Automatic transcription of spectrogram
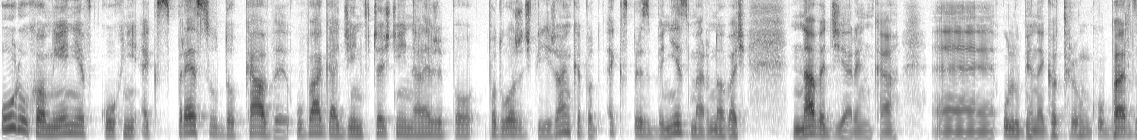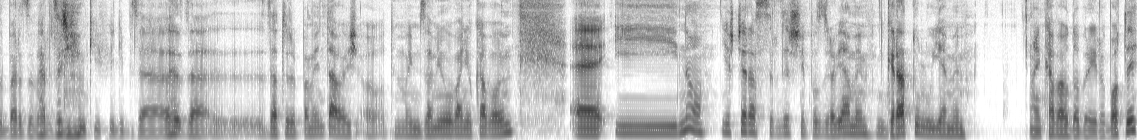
uruchomienie w kuchni ekspresu do kawy. Uwaga, dzień wcześniej należy po, podłożyć filiżankę pod ekspres, by nie zmarnować nawet ziarenka e, ulubionego trunku. Bardzo, bardzo, bardzo dzięki Filip za, za, za to, że pamiętałeś o, o tym moim zamiłowaniu kawowym. E, I no, jeszcze raz serdecznie pozdrawiamy, gratulujemy kawał dobrej roboty.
